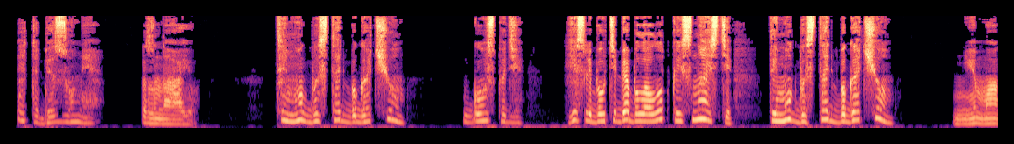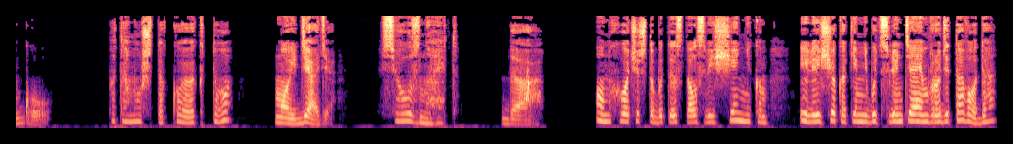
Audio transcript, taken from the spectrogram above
Это безумие. Знаю. Ты мог бы стать богачом. Господи, если бы у тебя была лодка и снасти, ты мог бы стать богачом. Не могу. Потому что кое-кто, мой дядя, все узнает. Да. Он хочет, чтобы ты стал священником или еще каким-нибудь слюнтяем вроде того, да?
